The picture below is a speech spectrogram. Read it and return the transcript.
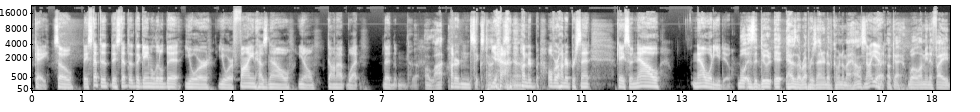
Okay. So they stepped it they stepped up the game a little bit. Your your fine has now, you know, gone up what? The a lot. 100 and Six times. yeah, hundred over hundred percent. Okay, so now, now what do you do? Well, is the dude? It has the representative coming to my house? Not yet. Okay. Well, I mean, if I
